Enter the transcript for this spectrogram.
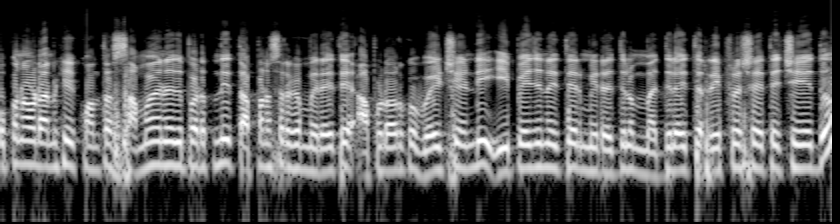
ఓపెన్ అవడానికి కొంత సమయం అనేది పడుతుంది. తప్పనిసరిగా మీరైతే అప్పటి వరకు వెయిట్ చేయండి. ఈ పేజీని అయితే మీరు ఇద్దరు మధ్యలో అయితే రిఫ్రెష్ అయితే చేయొద్దు.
